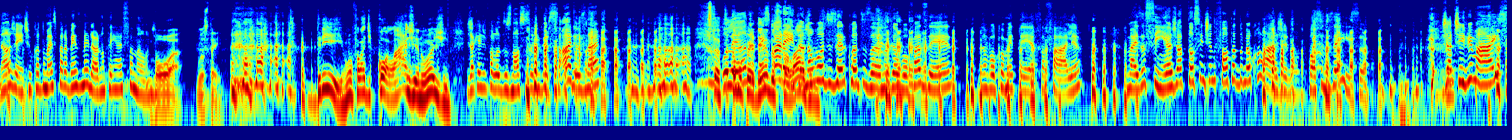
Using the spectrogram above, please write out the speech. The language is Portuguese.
Não, gente, quanto mais parabéns, melhor. Não tem essa, não. Boa. Gostei. Dri, vamos falar de colágeno hoje? Já que a gente falou dos nossos aniversários, né? Estamos o Leandro perdendo fez 40. Eu colágenos? não vou dizer quantos anos eu vou fazer. Não vou cometer essa falha. Mas assim, eu já tô sentindo falta do meu colágeno. Posso dizer isso. Já tive mais.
